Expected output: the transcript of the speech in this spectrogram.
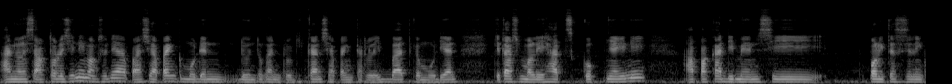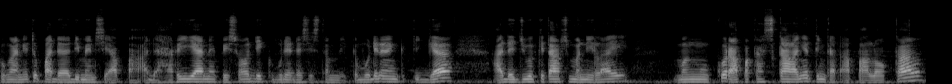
Analisis aktor di sini maksudnya apa? Siapa yang kemudian diuntungkan dirugikan, siapa yang terlibat. Kemudian kita harus melihat skupnya ini apakah dimensi politisasi lingkungan itu pada dimensi apa? Ada harian, episodik, kemudian ada sistemik. Kemudian yang ketiga, ada juga kita harus menilai mengukur apakah skalanya tingkat apa, lokal,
